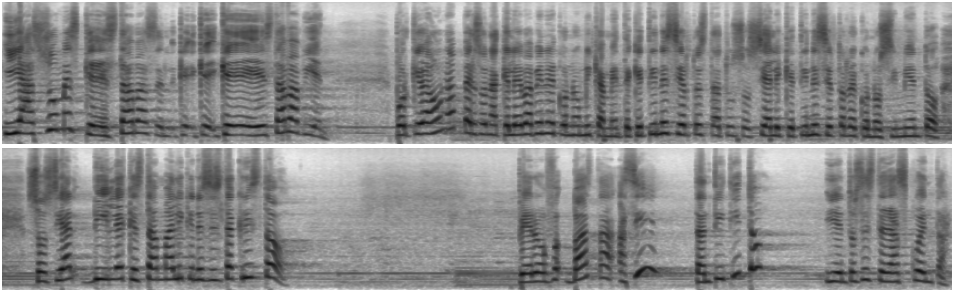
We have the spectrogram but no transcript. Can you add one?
Y asumes que, estabas que, estaba bien. Porque a una persona que le va bien económicamente, que tiene cierto estatus social y que tiene cierto reconocimiento social, dile que está mal y que necesita Cristo. Pero basta así, tantitito, y entonces te das cuenta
